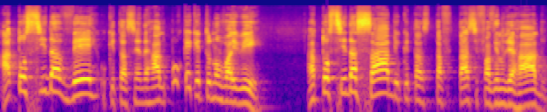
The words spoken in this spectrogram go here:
A torcida vê o que tá sendo errado. Por que que tu não vai ver? A torcida sabe o que tá, tá, tá se fazendo de errado.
